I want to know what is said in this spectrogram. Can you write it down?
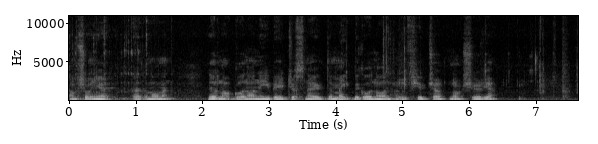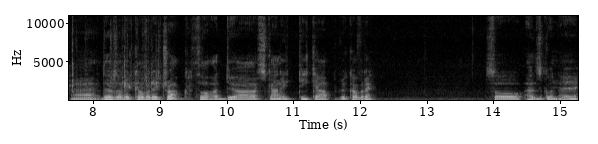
I'm showing you at the moment. They're not going on eBay just now. They might be going on in the future not sure yet. Uh, there's a recovery truck. Thought I'd do a Scania T-cab recovery. So that's going to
